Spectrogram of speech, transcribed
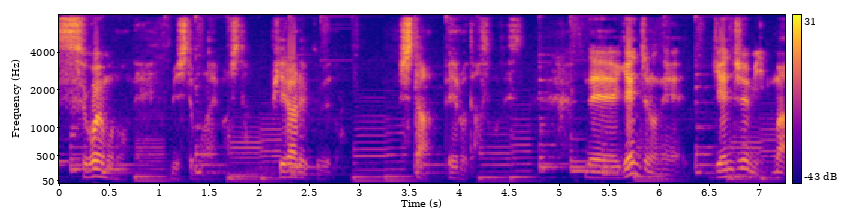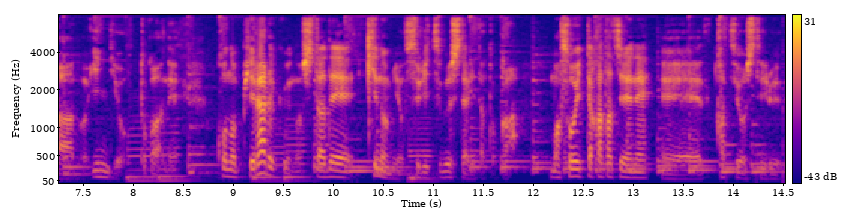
すごいものをね見せてもらいました。ピラルクーの下ベロだそうです。で現地のね原住民まああのインディオとかはねこのピラルクーの下で木の実をすりつぶしたりだとかまあそういった形でね、えー、活用している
